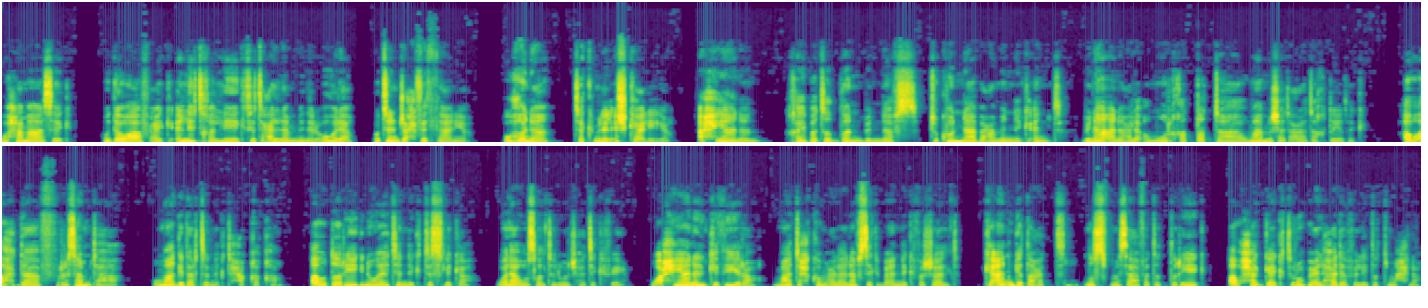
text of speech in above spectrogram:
وحماسك ودوافعك اللي تخليك تتعلم من الأولى وتنجح في الثانية. وهنا تكمل الإشكالية. أحيانا خيبة الظن بالنفس تكون نابعة منك أنت بناء على أمور خططتها وما مشت على تخطيطك أو أهداف رسمتها وما قدرت أنك تحققها أو طريق نويت أنك تسلكه ولا وصلت لوجهتك فيه وأحيانا كثيرة ما تحكم على نفسك بأنك فشلت كأن قطعت نصف مسافة الطريق أو حققت ربع الهدف اللي تطمح له.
